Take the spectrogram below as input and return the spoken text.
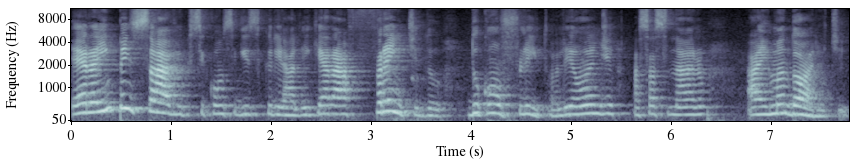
era impensável que se conseguisse criar ali, que era à frente do, do conflito, ali onde assassinaram a irmã Dorothy.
